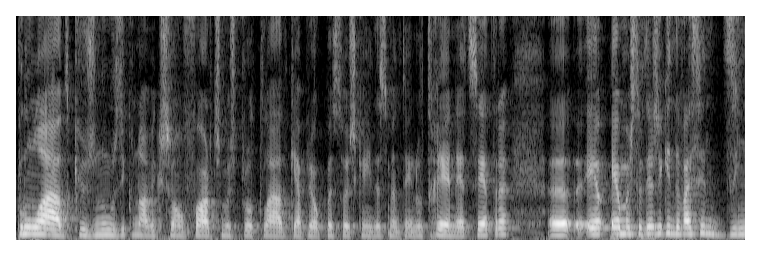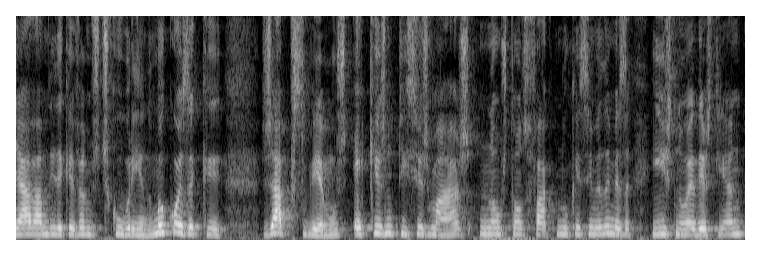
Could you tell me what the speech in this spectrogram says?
por um lado, que os números económicos são fortes, mas por outro lado, que há preocupações que ainda se mantêm no terreno, etc., uh, é, é, uma estratégia que ainda vai sendo desenhada à medida que a vamos descobrindo. Uma coisa que já percebemos é que as notícias más não estão, de facto, nunca em cima da mesa. E isto não é deste ano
